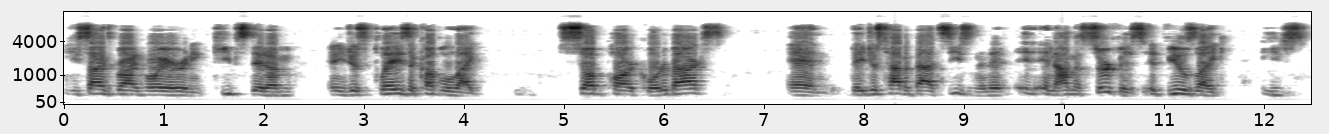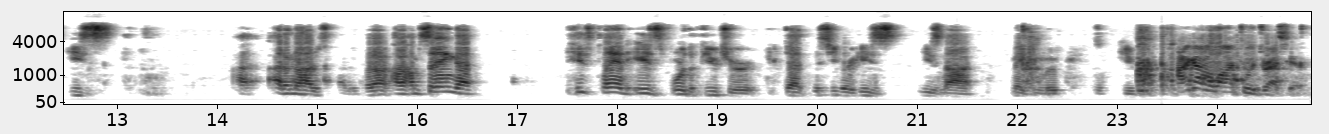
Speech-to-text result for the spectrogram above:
he signs Brian Hoyer and he keeps Stidham and he just plays a couple like subpar quarterbacks and they just have a bad season and it and on the surface it feels like he's he's I, I don't know how to describe it, but I, I'm saying that his plan is for the future. That this year he's he's not making moves. I got a lot to address here.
